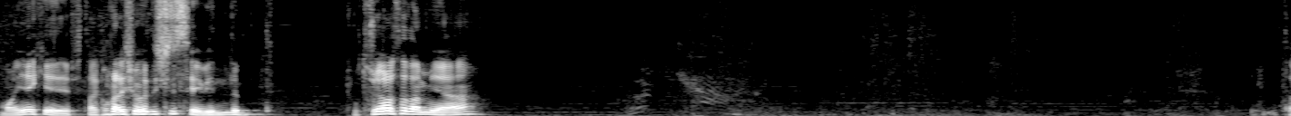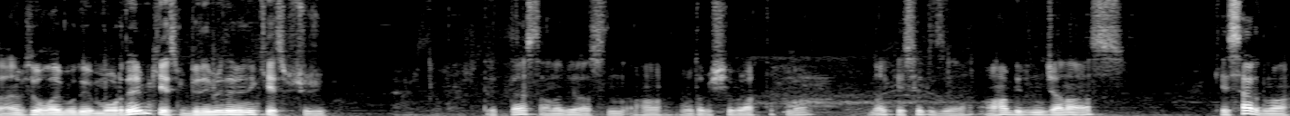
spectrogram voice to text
Manyak herif. Takım arkadaşım öldüğü için sevindim. Çok tryhard adam ya. Tamam bir olay bu değil. Morda'yı mı kesmiş? Birebir de beni kesmiş çocuk. Deadden sana bir aslında. Aha burada bir şey bıraktık mı? Bunları keseriz ya. Aha birinin canı az. Keserdim ha.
